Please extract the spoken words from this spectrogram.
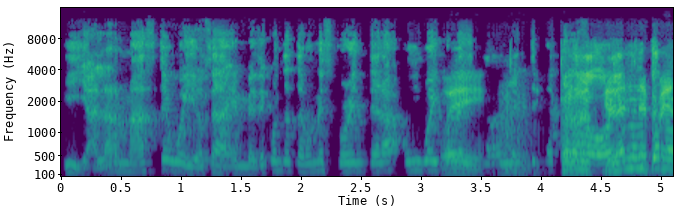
y ya la armaste, güey. O sea, en vez de contratar una score entera, un güey con la guitarra eléctrica. Pero Pero no, que obviamente no lo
